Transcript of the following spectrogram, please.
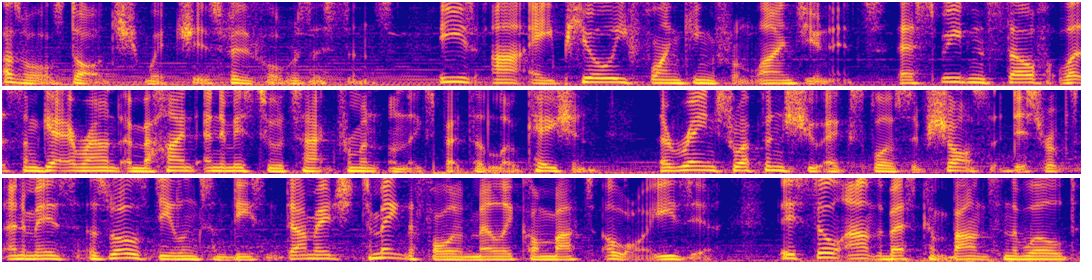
as well as dodge, which is physical resistance. These are a purely flanking front lines unit. Their speed and stealth lets them get around and behind enemies to attack from an unexpected location. Their ranged weapons shoot explosive shots that disrupt enemies, as well as dealing some decent damage to make the following melee combat a lot easier. They still aren't the best combatants in the world,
